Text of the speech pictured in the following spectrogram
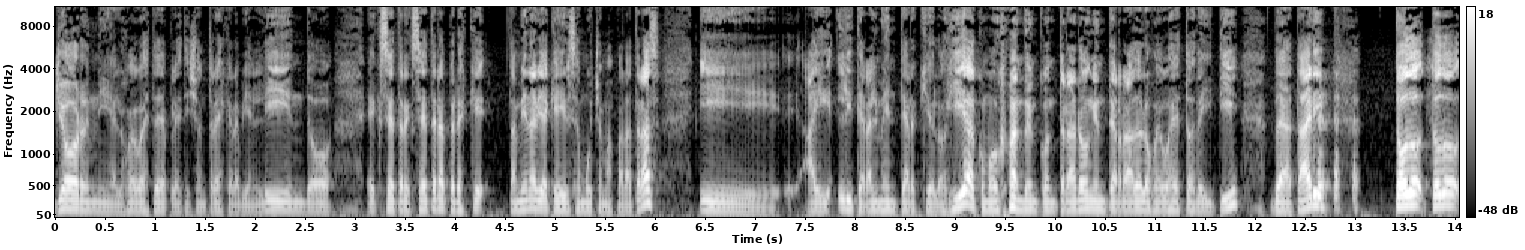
Journey, el juego este de PlayStation 3 que era bien lindo, etcétera, etcétera, pero es que también había que irse mucho más para atrás y hay literalmente arqueología, como cuando encontraron enterrado los juegos estos de E.T., de Atari, todo, todo,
